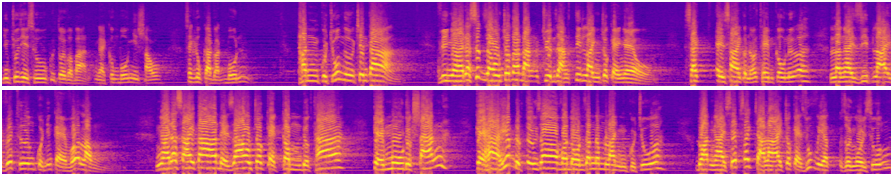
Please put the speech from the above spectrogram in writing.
Nhưng Chúa Giêsu của tôi và bạn, Ngài công bố như sau. Sách Luca đoạn 4. Thần của Chúa ngự trên ta, vì Ngài đã sức giàu cho ta đặng truyền giảng tin lành cho kẻ nghèo. Sách Esai còn nói thêm câu nữa là Ngài dịt lại vết thương của những kẻ vỡ lòng. Ngài đã sai ta để giao cho kẻ cầm được tha, kẻ mù được sáng, Kẻ hà hiếp được tự do và đồn dân năm lành của Chúa. Đoạn Ngài xếp sách trả lại cho kẻ giúp việc rồi ngồi xuống.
